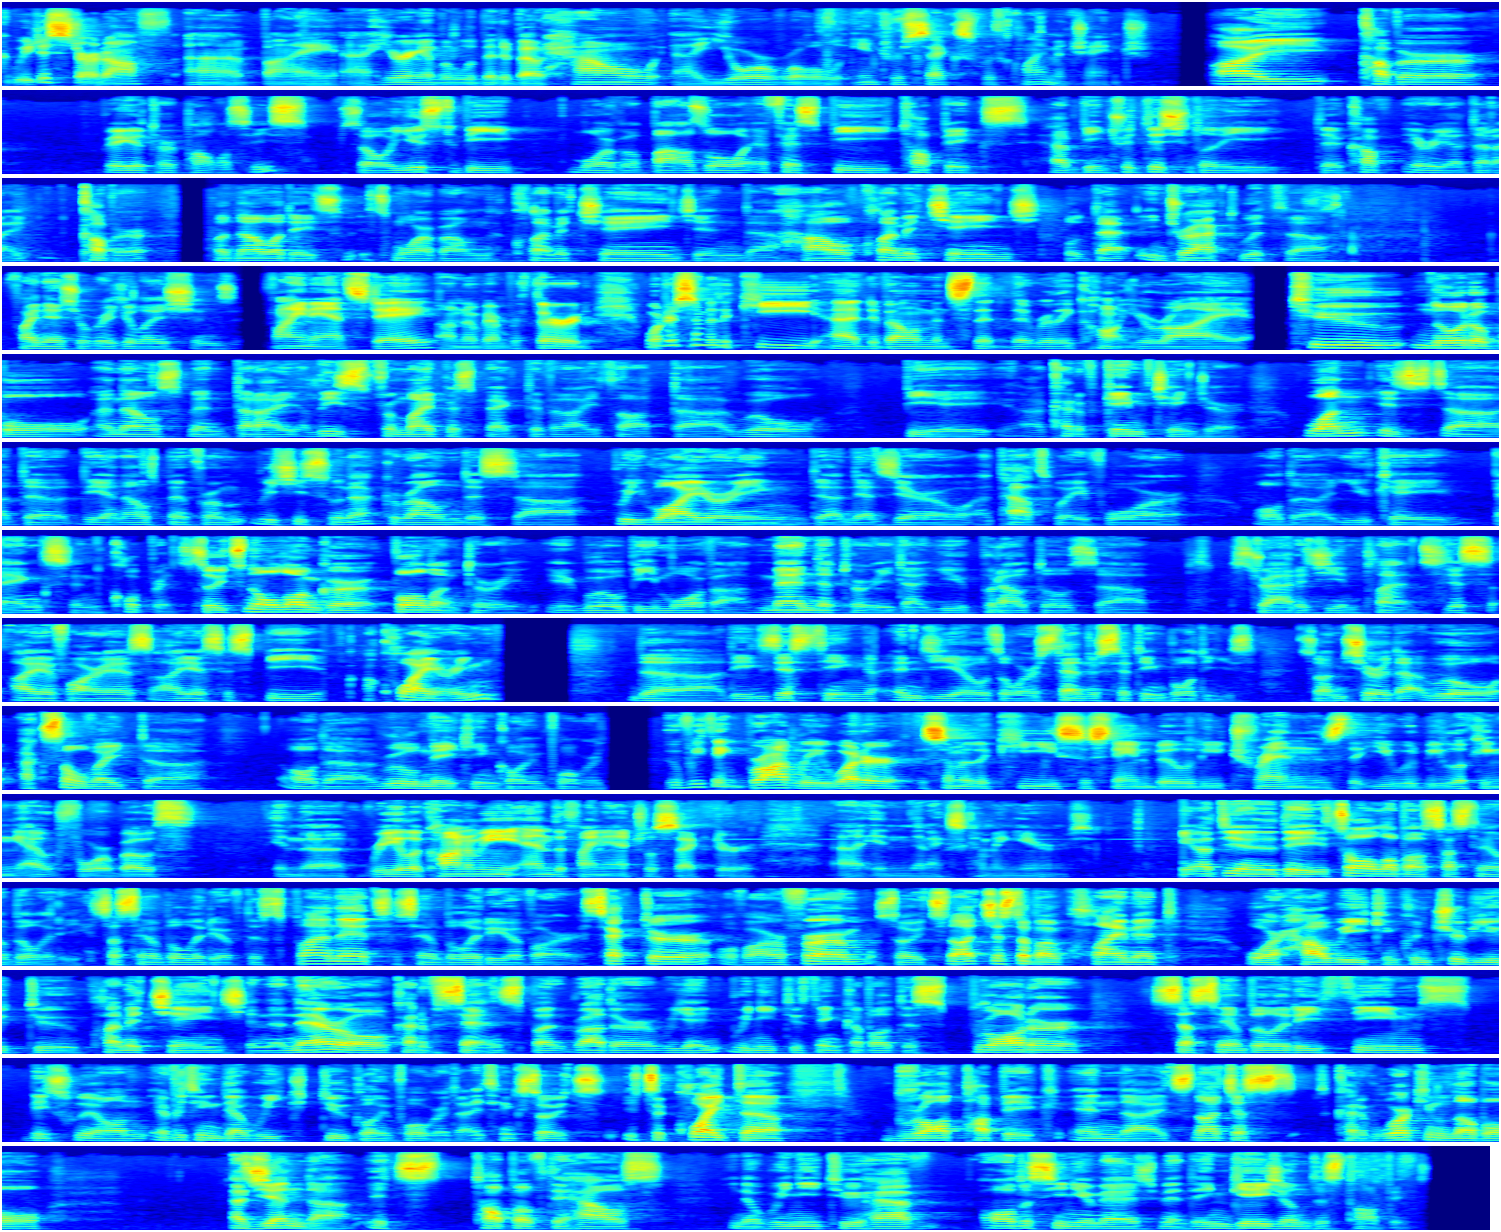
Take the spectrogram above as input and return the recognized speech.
Could we just start off uh, by uh, hearing a little bit about how uh, your role intersects with climate change? I cover regulatory policies. So it used to be more of a Basel, FSB topics have been traditionally the area that I cover. But nowadays, it's more about climate change and uh, how climate change that interact with uh, financial regulations. Finance Day on November 3rd. What are some of the key uh, developments that, that really caught your eye? Two notable announcements that I, at least from my perspective, that I thought uh, will be a, a, kind of game changer. One is uh, the, the announcement from Rishi Sunak around this uh, rewiring the net zero pathway for all the UK banks and corporates. So it's no longer voluntary. It will be more of a mandatory that you put out those uh, strategy and plans. This IFRS, ISSB acquiring the, the existing NGOs or standard setting bodies. So I'm sure that will accelerate uh, all the rulemaking going forward. If we think broadly, what are some of the key sustainability trends that you would be looking out for both in the real economy and the financial sector uh, in the next coming years? At the end of the day, it's all about sustainability. Sustainability of this planet, sustainability of our sector, of our firm. So it's not just about climate or how we can contribute to climate change in a narrow kind of sense, but rather we, we need to think about this broader sustainability themes basically on everything that we could do going forward. I think so. It's it's a quite a broad topic, and uh, it's not just kind of working level agenda. It's top of the house. You know, we need to have all the senior management engage on this topic.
